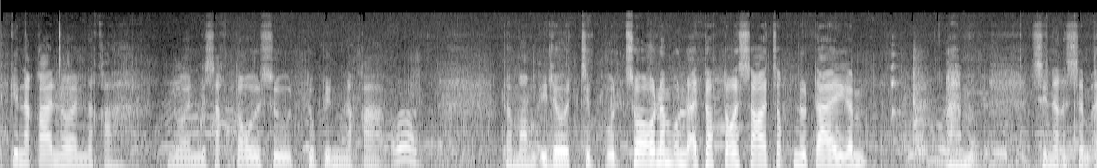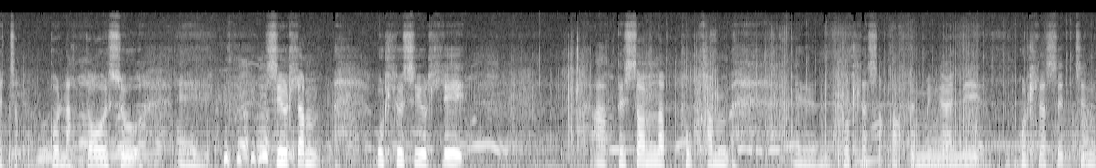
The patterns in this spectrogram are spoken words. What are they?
Ikkinaqaanuanneqa nuannisartorusuut tupinnaqa tamam iluutsipпут соорунам уна аторториссаратерпну таигам аам синерissam атеққунарторусу э сиуллам уллусиулли ааққиссарнер програм э qullasseqarpimmingaani qullassatsin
